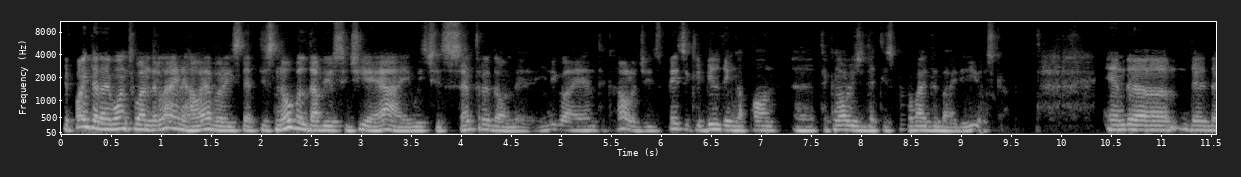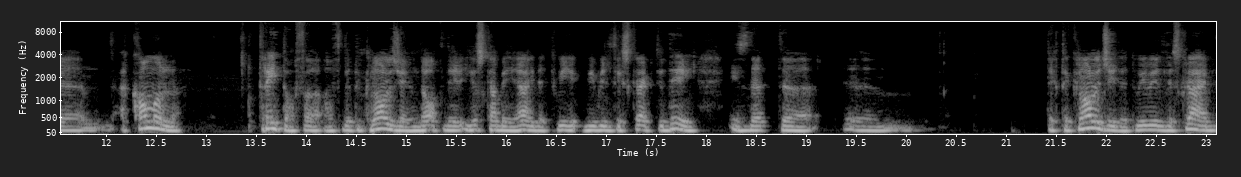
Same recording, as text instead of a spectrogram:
The point that I want to underline, however, is that this novel WLCG AI, which is centered on the Indigo IAM technology, is basically building upon uh, technology that is provided by the EOSC-hub. And uh, the, the, a common trait of, uh, of the technology and of the EOSC-hub AI that we, we will describe today is that uh, um, the technology that we will describe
